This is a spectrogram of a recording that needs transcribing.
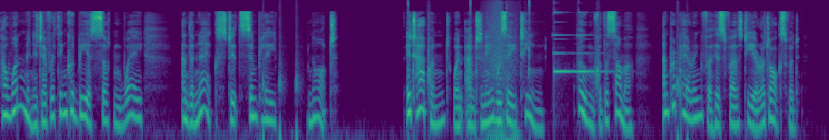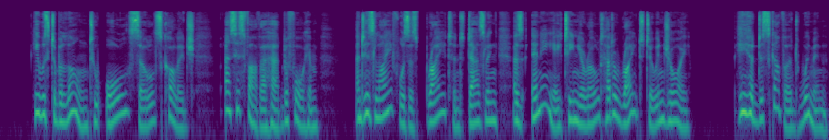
How one minute everything could be a certain way, and the next it's simply not. It happened when Anthony was eighteen, home for the summer, and preparing for his first year at Oxford. He was to belong to All Souls College, as his father had before him, and his life was as bright and dazzling as any eighteen year old had a right to enjoy. He had discovered women,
